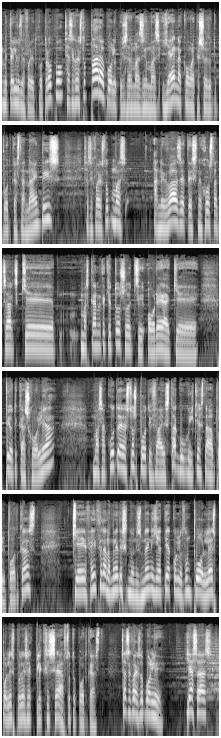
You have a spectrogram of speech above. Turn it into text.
με τελείως διαφορετικό τρόπο. Σας ευχαριστώ πάρα πολύ που ήσασταν μαζί μας για ένα ακόμα επεισόδιο του podcast τα 90s. Σας ευχαριστώ που μας ανεβάζετε συνεχώς τα charts και μας κάνετε και τόσο έτσι ωραία και ποιοτικά σχόλια. Μας ακούτε στο Spotify, στα Google και στα Apple Podcast και θα ήθελα να μείνετε συντονισμένοι γιατί ακολουθούν πολλές πολλές πολλές εκπλήξεις σε αυτό το podcast. Σας ευχαριστώ πολύ. Γεια σας!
